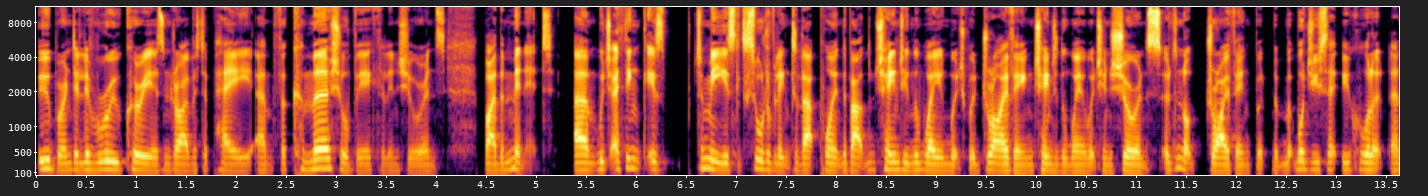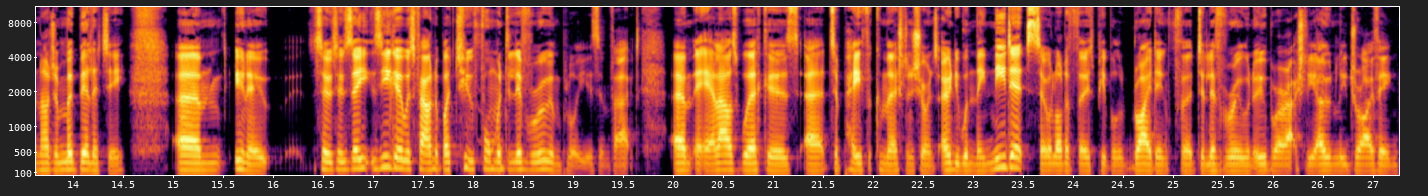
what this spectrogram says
Uber and Deliveroo couriers and drivers to pay um, for commercial vehicle insurance by the minute, um, which I think is to me is sort of linked to that point about changing the way in which we're driving, changing the way in which insurance, it's not driving, but, but what do you say, you call it, Nigel, mobility. Um, you know, so so Zego was founded by two former Deliveroo employees. In fact, um, it allows workers uh, to pay for commercial insurance only when they need it. So a lot of those people riding for Deliveroo and Uber are actually only driving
